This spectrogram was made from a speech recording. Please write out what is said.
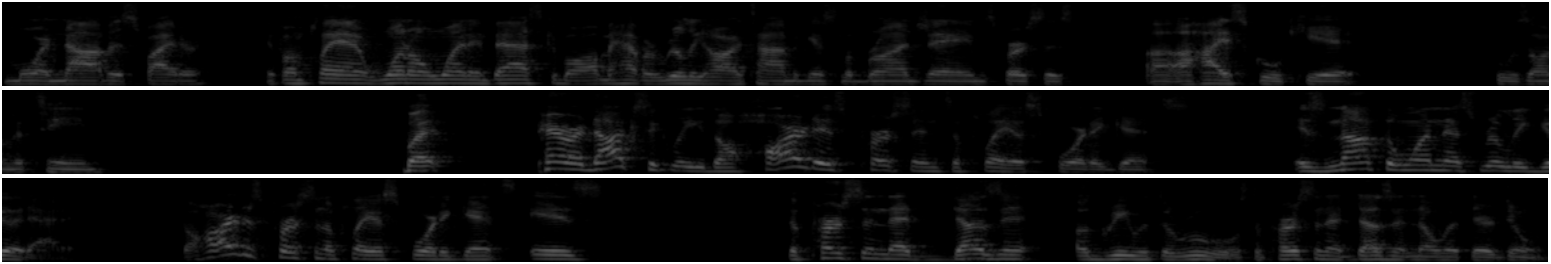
more novice fighter if I'm playing one on one in basketball, I'm gonna have a really hard time against LeBron James versus uh, a high school kid who's on the team. But paradoxically, the hardest person to play a sport against is not the one that's really good at it. The hardest person to play a sport against is the person that doesn't agree with the rules, the person that doesn't know what they're doing.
